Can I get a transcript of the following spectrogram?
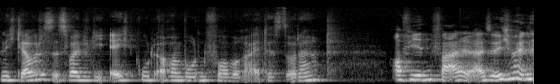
Und ich glaube, das ist, weil du die echt gut auch am Boden vorbereitest, oder? Auf jeden Fall. Also ich meine,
